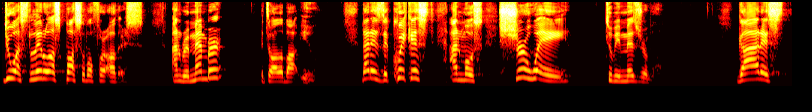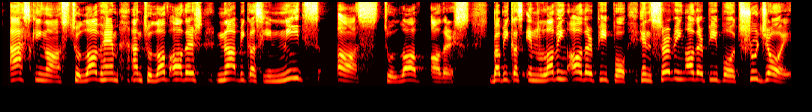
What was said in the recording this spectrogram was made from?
Do as little as possible for others. And remember, it's all about you. That is the quickest and most sure way to be miserable. God is asking us to love Him and to love others, not because He needs us to love others, but because in loving other people, in serving other people, true joy,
